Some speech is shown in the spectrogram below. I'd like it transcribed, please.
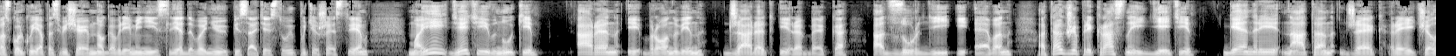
поскольку я посвящаю много времени исследованию, писательству и путешествиям, мои дети и внуки, Арен и Бронвин, Джаред и Ребекка, Адзур Ди и Эван, а также прекрасные дети Генри, Натан, Джек, Рэйчел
